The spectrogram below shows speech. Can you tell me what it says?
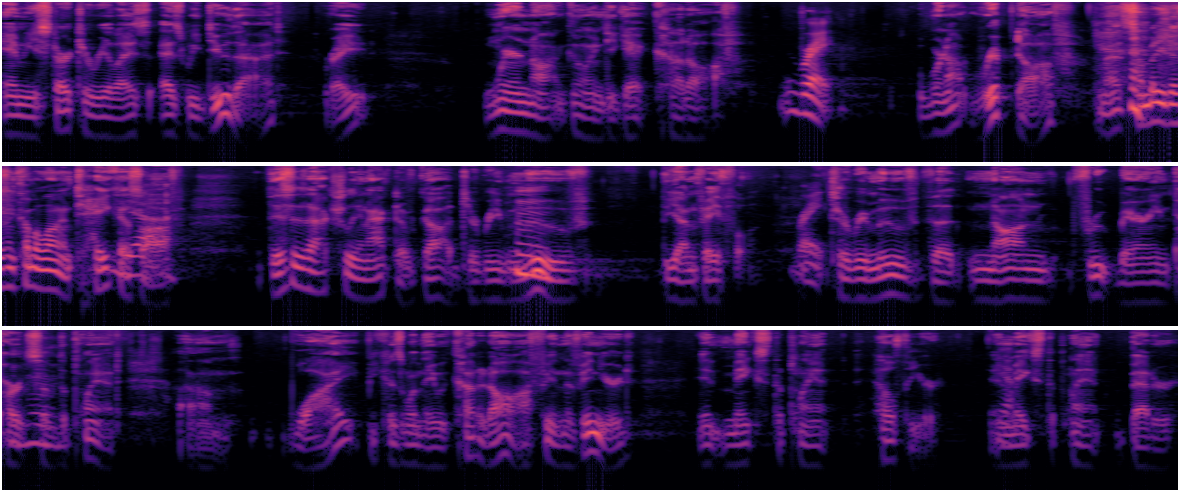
and you start to realize as we do that, right, we're not going to get cut off. Right. We're not ripped off. Not- Somebody doesn't come along and take us Yeah. off. This is actually an act of God to remove the unfaithful Right. to remove the non fruit bearing parts Mm-hmm. of the plant. Um, why? Because when they would cut it off in the vineyard, it makes the plant healthier. It Yeah. makes the plant better.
